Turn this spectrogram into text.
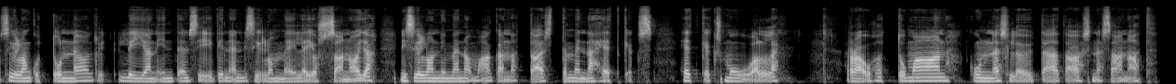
silloin, kun tunne on liian intensiivinen, niin silloin meillä ei ole sanoja, niin silloin nimenomaan kannattaa sitten mennä hetkeksi, hetkeksi muualle rauhoittumaan, kunnes löytää taas ne sanat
